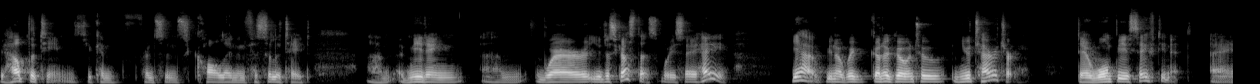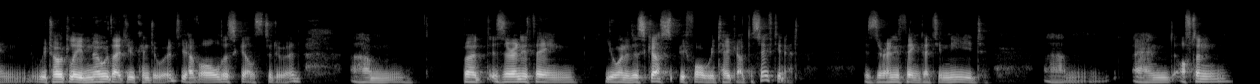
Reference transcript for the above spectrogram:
you help the teams. You can, for instance, call in and facilitate um, a meeting um, where you discuss this, where you say, "Hey, yeah, you know, we're going to go into new territory. There won't be a safety net." and we totally know that you can do it. You have all the skills to do it. Um, but is there anything you want to discuss before we take out the safety net? Is there anything that you need? Um, and often,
